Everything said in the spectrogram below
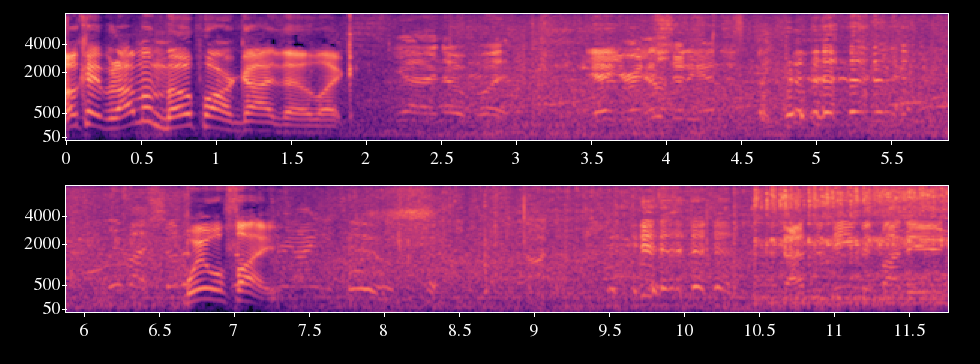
Okay, but I'm a Mopar guy though, like. Yeah, I know, but Yeah, you're into shitty engines. we will fight. That's a demon, my dude.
